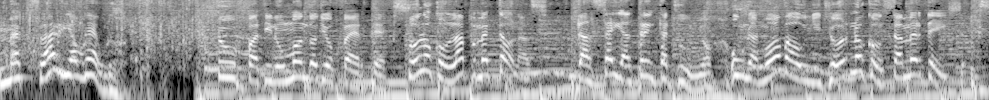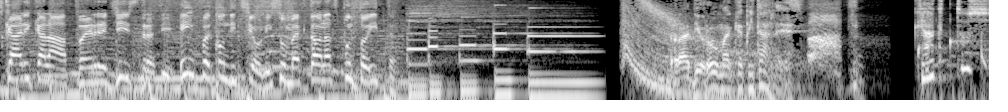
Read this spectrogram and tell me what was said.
McFlurry a un euro. Tuffati in un mondo di offerte, solo con l'app McDonald's. Dal 6 al 30 giugno, una nuova ogni giorno con Summer Days. Scarica l'app e registrati. Info e condizioni su mcdonalds.it. Radio Roma Capitale. Cactus,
